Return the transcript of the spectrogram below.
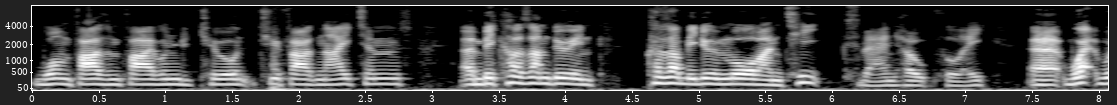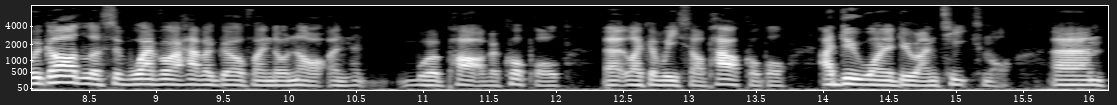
1,500, 2,000 items. And because I'm doing, because I'll be doing more antiques then, hopefully, uh, regardless of whether I have a girlfriend or not and we're part of a couple, uh, like a resale power couple, I do want to do antiques more. Um,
